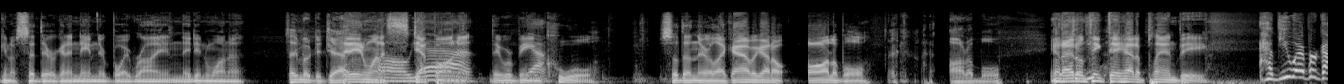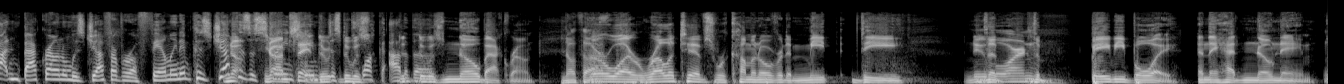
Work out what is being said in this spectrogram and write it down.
you know said they were going to name their boy Ryan. They didn't want to So they moved to Jeff. They didn't want to Oh, step yeah. on it. They were being Yeah. cool. So then they're like, ah, we got an audible. Audible. And I don't think they had a plan B. Have you ever gotten background and was Jeff ever a family name? Because Jeff is a no, strange saying name there, to just there was, pluck out of the. there was no background. No thought. There were relatives were coming over to meet the the, Newborn. the baby boy, and they had no name.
